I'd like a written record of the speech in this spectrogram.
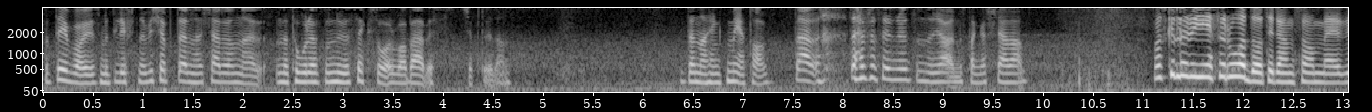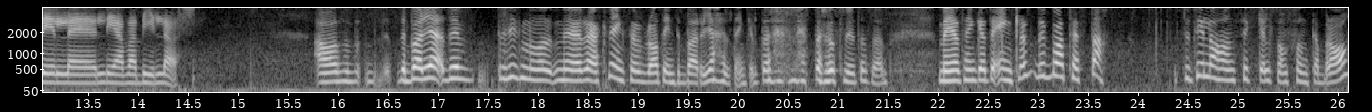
Så det var ju som ett lyft. När vi köpte den här kärran när, när Tore som nu är sex år var bebis, köpte vi den. Den har hängt med ett tag. Där, därför ser den ut som den gör, den stackars kärran. Vad skulle du ge för råd då till den som eh, vill eh, leva billös? Ja, alltså, det börjar, det, precis som med rökning så är det bra att inte börja helt enkelt. Det är lättare att sluta sen. Men jag tänker att det enklaste det är bara att testa. Se till att ha en cykel som funkar bra.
